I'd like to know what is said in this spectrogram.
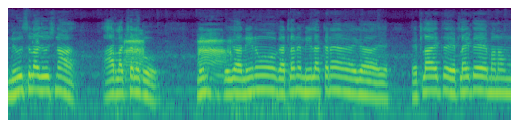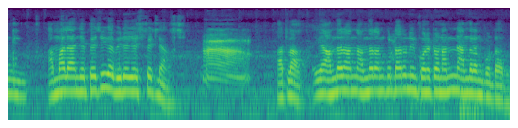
న్యూస్లో చూసిన ఆరు లక్షలకు. ఇక నేను అట్లనే మీ లెక్కనే ఇక ఎట్లా అయితే ఎట్లయితే మనం అమ్మాలి అని చెప్పేసి ఇక వీడియో చేసి పెట్టినా. అట్లా ఇక అందరు అన్న అందరు అనుకుంటారు నేను కొనేటోనని అందరు అనుకుంటారు.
